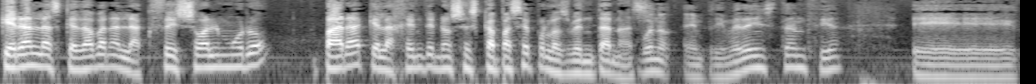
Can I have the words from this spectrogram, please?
que eran las que daban el acceso al muro para que la gente no se escapase por las ventanas. Bueno, en primera instancia, eh,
